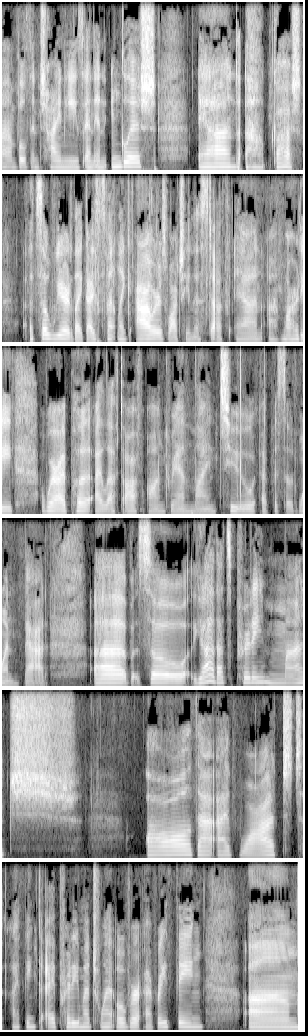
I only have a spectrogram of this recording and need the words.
um, both in Chinese and in English. And oh, gosh, it's so weird. Like I spent like hours watching this stuff and I'm already where I put I left off on Grand Line 2 episode 1 bad. Uh so yeah, that's pretty much all that I've watched. I think I pretty much went over everything. Um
